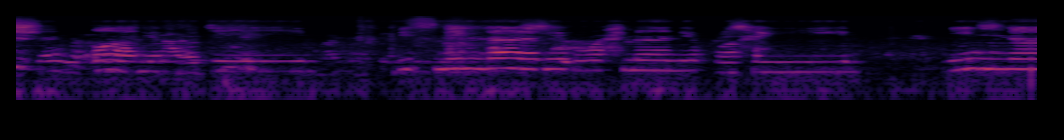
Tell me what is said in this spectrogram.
الشيطان الرجيم. بسم الله الرحمن الرحيم. إنا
